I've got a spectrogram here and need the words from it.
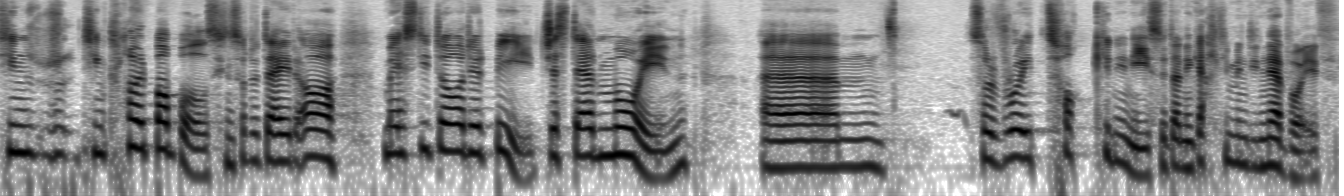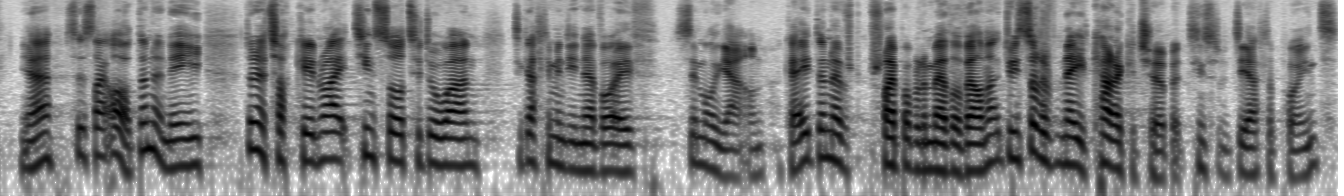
ti'n ti clywed bobl sy'n sort of deud, o, oh, mae ysdi dod i'r byd jyst er mwyn um, sort of roi tocyn i ni so da ni'n gallu mynd i nefoedd. Yeah? So it's like, o, oh, dyna ni, dyna tocyn, right, ti'n sorted o wan, ti'n gallu mynd i nefoedd, syml iawn. Okay? Dyna rhai bobl yn meddwl fel yna. Dwi'n sort of neud caricature, but ti'n sort of deall y pwynt.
